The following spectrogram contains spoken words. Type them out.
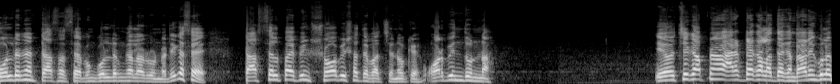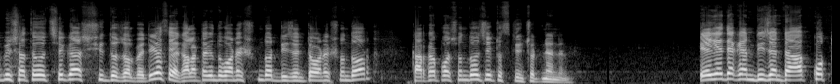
গোল্ডেনের টাচ আছে এবং গোল্ডেন কালার ওনা ঠিক আছে? টার্সেল পাইপিং সবই সাথে পাচ্ছেন ওকে অরবিন্দুর না। এ হচ্ছে কি আপনার আরেকটা কালার দেখেন। রানী গোলাপির সাথে হচ্ছে গা সিদ্ধ জলপাই, ঠিক আছে? কালারটা কিন্তু অনেক সুন্দর ডিজাইনটা অনেক সুন্দর। কার কার পছন্দ হচ্ছে একটু স্ক্রিনশট নিয়ে নেন। এই যে দেখেন ডিজাইনটা কত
